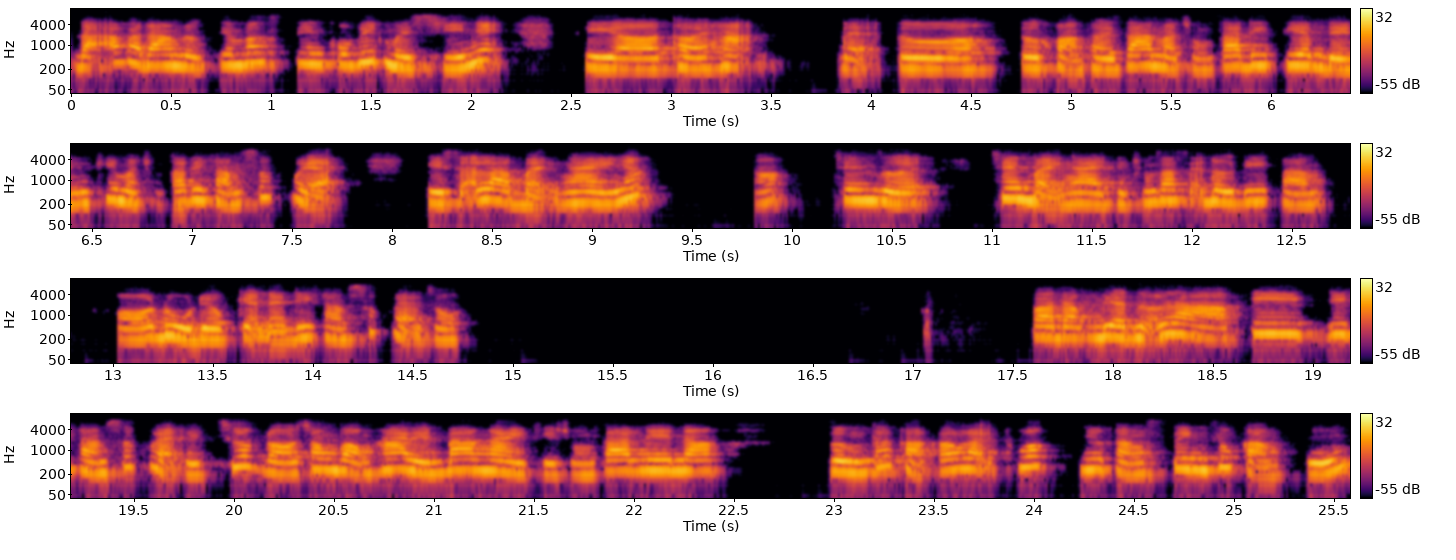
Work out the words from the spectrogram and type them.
đã và đang được tiêm vaccine COVID-19 ấy, thì uh, thời hạn để từ từ khoảng thời gian mà chúng ta đi tiêm đến khi mà chúng ta đi khám sức khỏe thì sẽ là 7 ngày nhé. Đó, trên dưới trên 7 ngày thì chúng ta sẽ được đi khám có đủ điều kiện để đi khám sức khỏe rồi. Và đặc biệt nữa là khi đi khám sức khỏe thì trước đó trong vòng 2 đến 3 ngày thì chúng ta nên ờ, uh, dừng tất cả các loại thuốc như kháng sinh, thuốc cảm cúm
